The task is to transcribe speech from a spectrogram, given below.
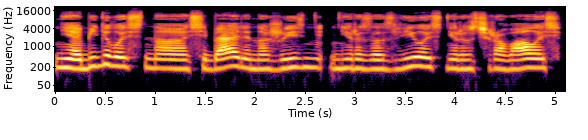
не обиделась на себя или на жизнь, не разозлилась, не разочаровалась.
